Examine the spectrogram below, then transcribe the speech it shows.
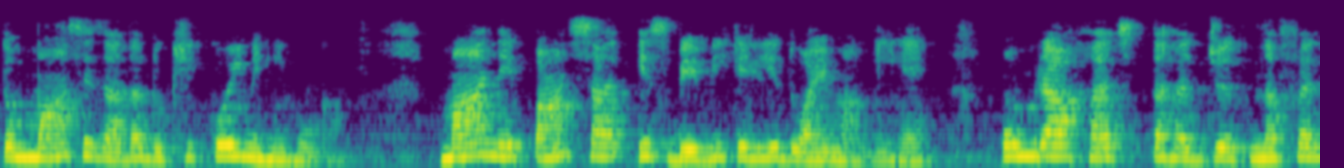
تو ماں سے زیادہ دکھی کوئی نہیں ہوگا۔ ماں نے پانچ سال اس بیبی کے لیے دعائیں مانگی ہیں۔ عمرہ، حج، تہجد، نفل،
